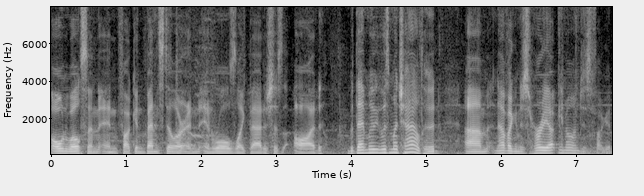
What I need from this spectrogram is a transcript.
Owen Wilson and fucking Ben Stiller in, in roles like that. It's just odd. But that movie was my childhood. Um, now if I can just hurry up, you know, and just fuck it.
